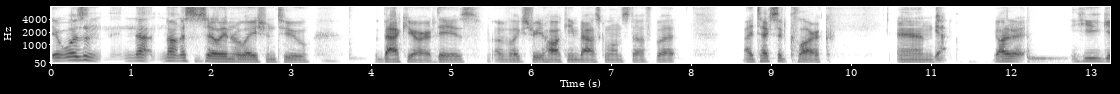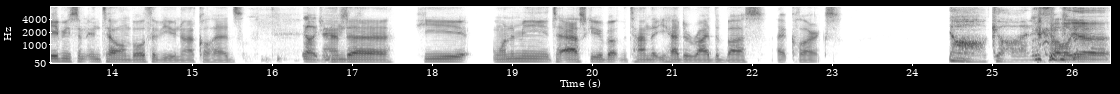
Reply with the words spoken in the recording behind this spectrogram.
it wasn't not not necessarily in relation to the backyard days of like street hockey and basketball and stuff, but I texted Clark, and Yeah. got it. He gave me some intel on both of you knuckleheads, oh, geez. and uh, he wanted me to ask you about the time that you had to ride the bus at Clark's. oh God. oh yeah,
